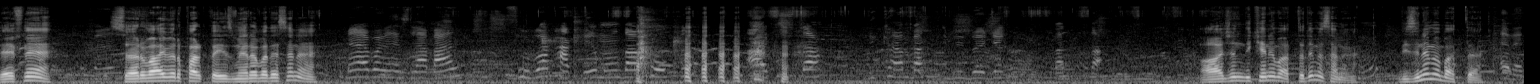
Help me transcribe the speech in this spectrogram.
Defne, Survivor Park'tayız. Merhaba desene. Merhaba Nesla ben Tuğba Tatlıyım ondan korktum. Ağaçta diken battı bir böcek battı. Ağacın dikeni battı değil mi sana? Dizine mi battı? Evet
